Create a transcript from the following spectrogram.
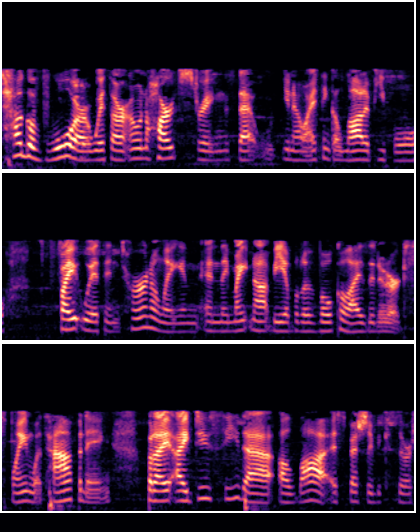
tug of war with our own heartstrings that you know I think a lot of people fight with internally and, and they might not be able to vocalize it or explain what's happening. But I, I do see that a lot, especially because there are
